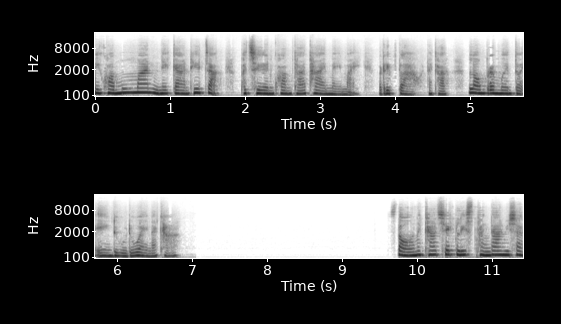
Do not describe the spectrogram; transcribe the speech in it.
มีความมุ่งมั่นในการที่จะเผชิญความท้าทายใหม่ ๆ หรือเปล่านะคะ ลองประเมินตัวเองดูด้วยนะคะ 2 นะคะเช็คลิสต์ทางด้านวิชา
